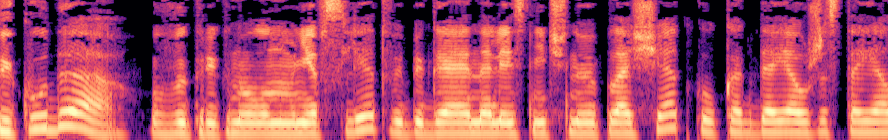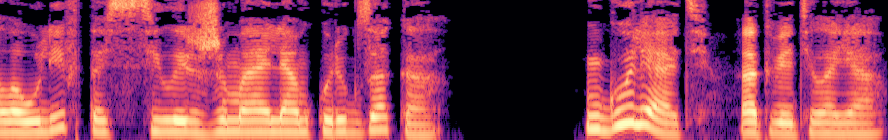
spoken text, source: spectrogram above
«Ты куда?» — выкрикнул он мне вслед, выбегая на лестничную площадку, когда я уже стояла у лифта, с силой сжимая лямку рюкзака. «Гулять», — ответила я.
